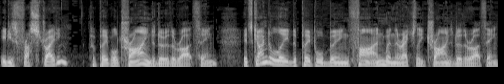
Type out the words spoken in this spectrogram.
It is frustrating for people trying to do the right thing. It's going to lead to people being fined when they're actually trying to do the right thing.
